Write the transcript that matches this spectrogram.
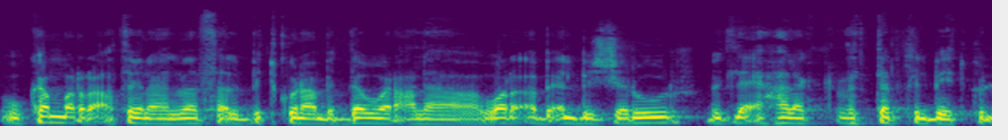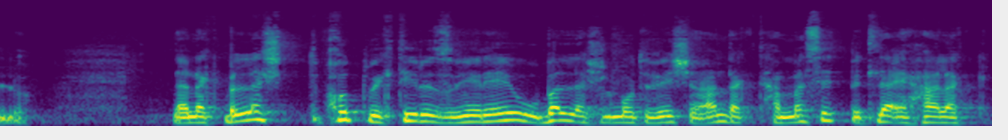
وكم مرة أعطينا المثل بتكون عم بتدور على ورقة بقلب الجرور بتلاقي حالك رتبت البيت كله. لأنك بلشت بخطوة كتير صغيرة وبلش ال motivation عندك تحمست بتلاقي حالك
